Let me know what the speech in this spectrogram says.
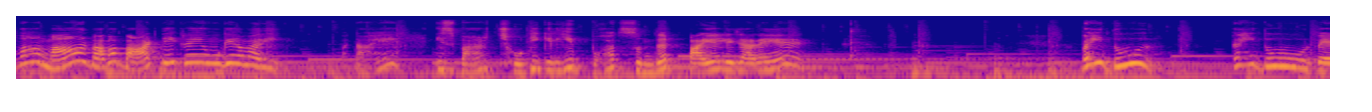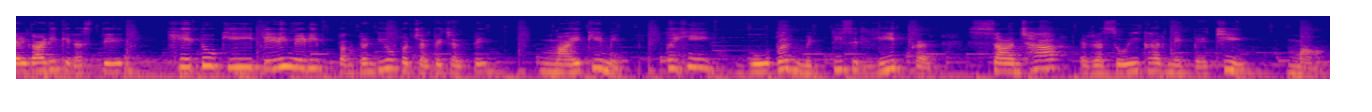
वहाँ माँ और बाबा बाट देख रहे होंगे हमारी। पता है, इस बार छोटी के लिए बहुत सुंदर पायल ले जा रहे हैं। वहीं दूर, कहीं दूर बैलगाड़ी के रास्ते, खेतों की टेढ़ी मेढ़ी पगडंडियों पर चलते चलते मायके में कहीं गोबर मिट्टी से लीप कर, सांझा रसोई घर में बैठी माँ।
